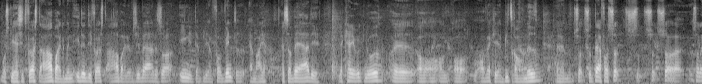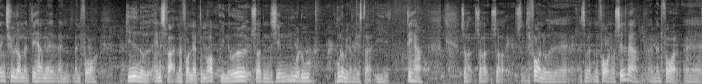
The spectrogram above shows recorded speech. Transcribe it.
måske have sit første arbejde, men et af de første arbejde, jeg vil sige, hvad er det så egentlig, der bliver forventet af mig? Altså, hvad er det? Jeg kan jo ikke noget, øh, og, og, og, og, og hvad kan jeg bidrage med? Øh, så, så derfor så, så, så, så, så er der ingen tvivl om, at det her med, at man, man får givet noget ansvar, man får ladt dem op i noget, sådan at siger, nu er du 100 meter mester i det her. Så, så, så, så de får noget, øh, altså man, man får noget selvværd, man får, øh,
